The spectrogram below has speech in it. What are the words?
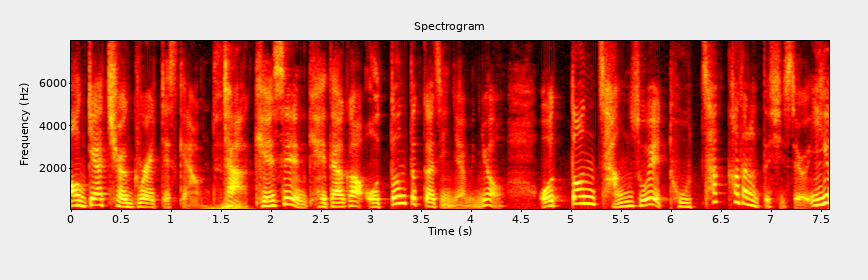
I'll get you a great discount. 자, get은 게다가 어떤 뜻까지 있냐면요. 어떤 장소에 도착하다는 뜻이 있어요. 이게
